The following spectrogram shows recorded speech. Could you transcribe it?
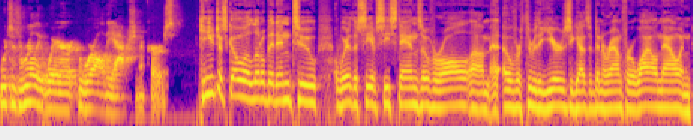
which is really where where all the action occurs. Can you just go a little bit into where the CFC stands overall um, over through the years? You guys have been around for a while now and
